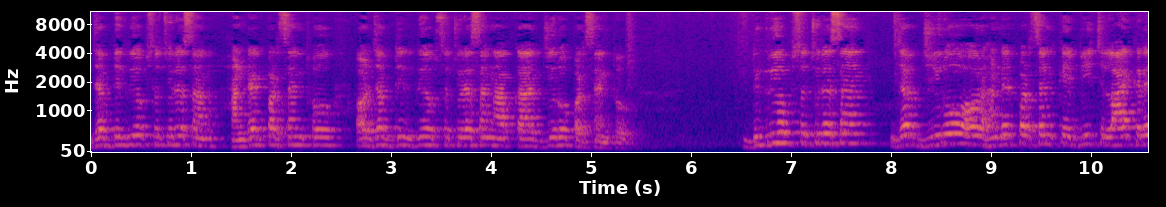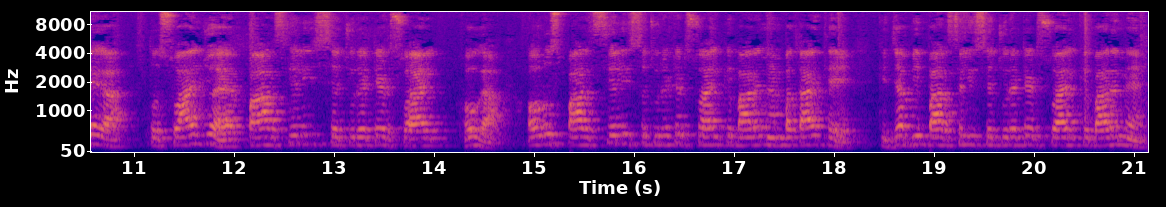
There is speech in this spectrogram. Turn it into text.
जब degree of saturation hundred percent हो और जब डिग्री ऑफ़ सेचुरेशन आपका ज़ीरो परसेंट हो। डिग्री ऑफ़ सेचुरेशन जब ज़ीरो और हंड्रेड परसेंट के बीच लाई करेगा तो सॉइल जो है पार्शियली सेचुरेटेड सॉइल होगा। और उस पार्शियली सेचुरेटेड सॉइल के बारे में हम बताए थे कि जब भी पार्शियली सेचुरेटेड सॉइल के बारे में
